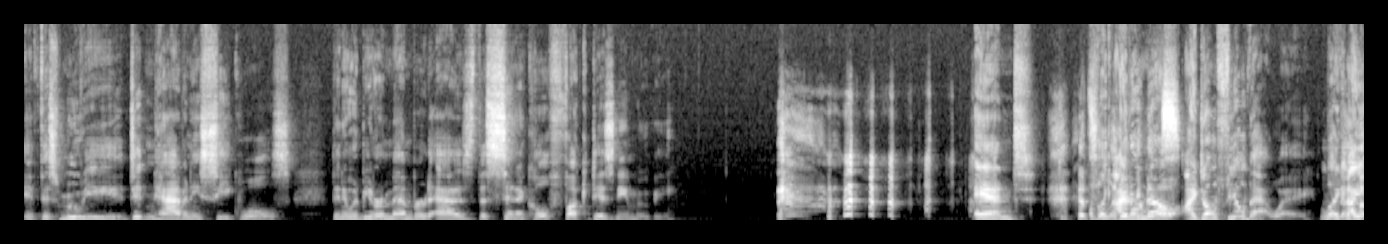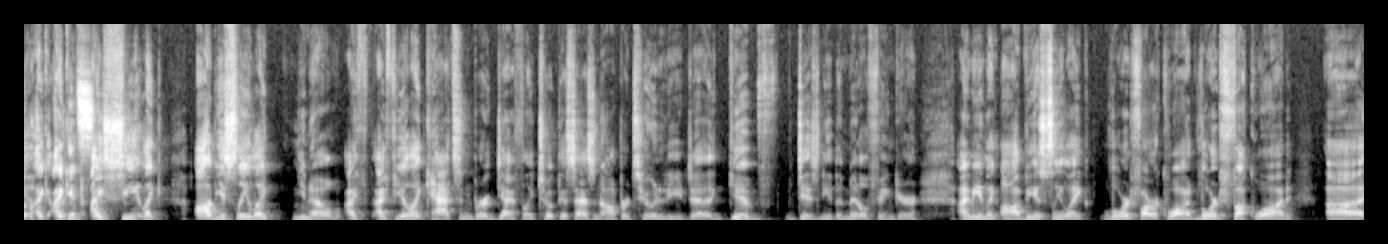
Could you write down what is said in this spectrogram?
if this movie didn't have any sequels then it would be remembered as the cynical fuck Disney movie. and That's like I don't know. I don't feel that way. Like I, I I can I see like obviously like you know I I feel like Katzenberg definitely took this as an opportunity to give Disney the middle finger. I mean like obviously like Lord Farquaad, Lord Fuckwad uh,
